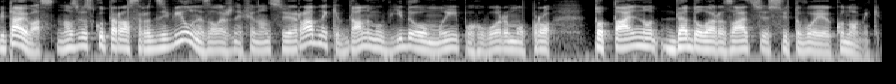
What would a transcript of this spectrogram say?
Вітаю вас! На зв'язку Тарас Радзивіл, незалежний фінансовий радник. І в даному відео ми поговоримо про тотальну дедоларизацію світової економіки.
